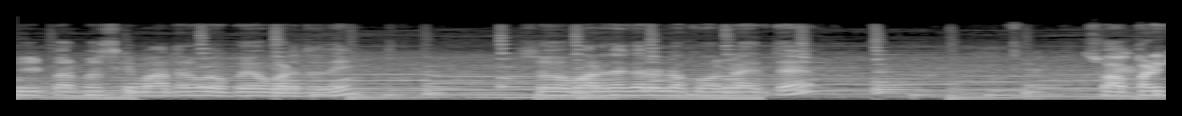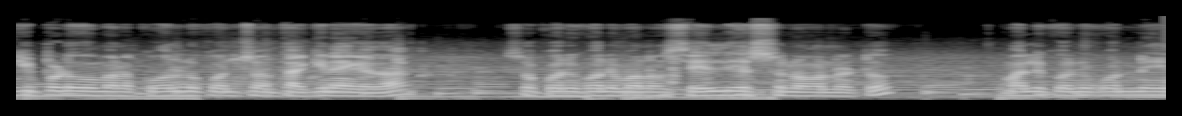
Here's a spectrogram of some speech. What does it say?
మీట్ పర్పస్కి మాత్రమే ఉపయోగపడుతుంది. సో మన దగ్గర ఉన్న కోళ్ళు అయితే సో అప్పటికిప్పుడు మన కోళ్ళు కొంచెం తగ్గినాయి కదా. సో కొన్ని కొన్ని మనం సేల్ చేస్తున్నాం అన్నట్టు. మళ్ళీ కొన్ని కొన్ని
